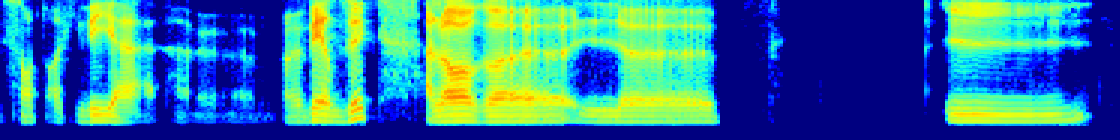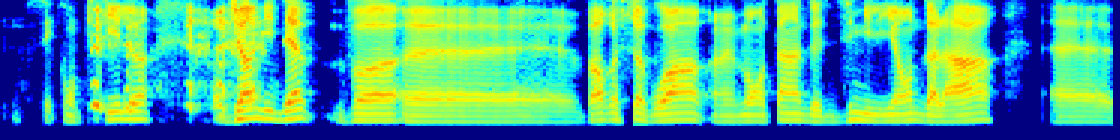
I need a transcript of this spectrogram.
sont arrivés à, un verdict. Alors, le c'est compliqué, là. Johnny Depp va, euh, va recevoir un montant de 10 millions de dollars euh,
